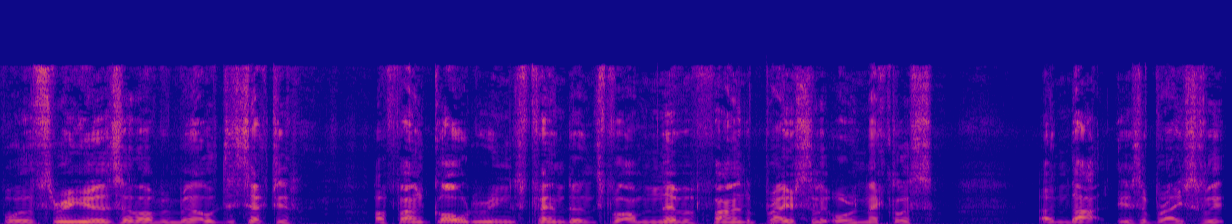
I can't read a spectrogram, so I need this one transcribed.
for the three years that I've been metal detecting. I've found gold rings, pendants, but I've never found a bracelet or a necklace. And that is a bracelet.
